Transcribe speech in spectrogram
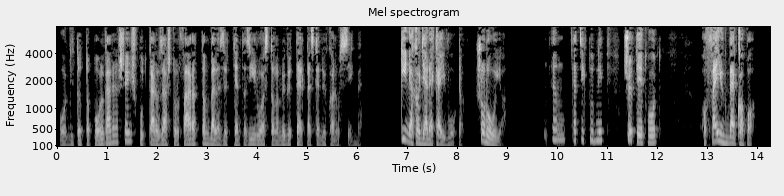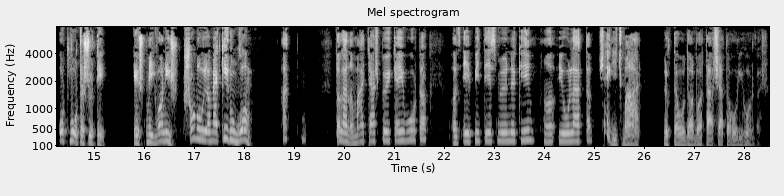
ordított a polgármester, és futkározástól fáradtan belezöttyent az íróasztala mögött terpeszkedő karosszékbe. Kinek a gyerekei voltak? Sorolja! Nem tetszik tudni, sötét volt, a fejükbe kapa. Ott volt a sötét. És még van is. Sorolja meg, kirúgom. Hát, talán a mátyás kölykei voltak, az építészmőnöki, ha jól láttam. Segíts már! lökte oldalba a társát a hori horgas.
